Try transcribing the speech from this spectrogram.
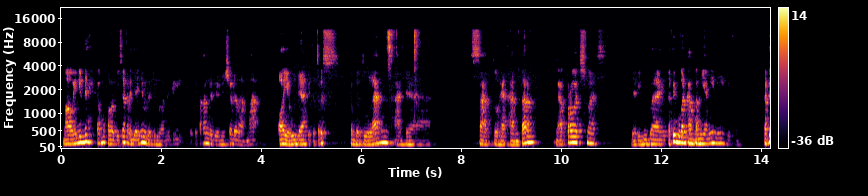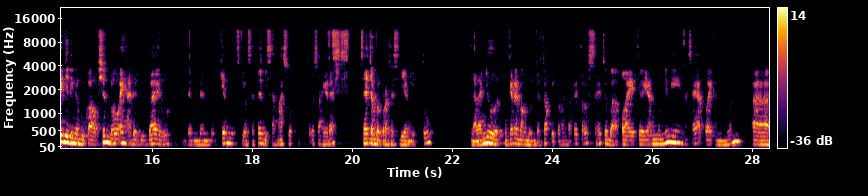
mau ini deh kamu kalau bisa kerjanya udah di luar negeri gitu. kita kan udah di Indonesia udah lama oh ya udah gitu terus kebetulan ada satu headhunter nge-approach mas dari Dubai. Tapi bukan company yang ini gitu. Tapi jadi ngebuka option bahwa eh ada Dubai loh gitu. dan dan mungkin skill setnya bisa masuk gitu. terus akhirnya saya coba proses dia yang itu nggak lanjut. Mungkin emang belum cocok gitu kan. Tapi terus saya coba apply ke yang Nun ini. Nah saya apply ke Nun uh,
